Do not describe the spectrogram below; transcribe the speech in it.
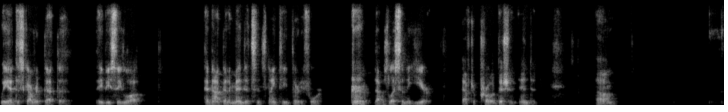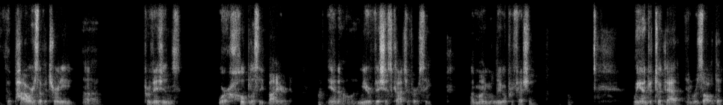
we had discovered that the ABC law had not been amended since 1934. that was less than a year after prohibition ended. Um, the powers of attorney uh, provisions were hopelessly mired in a near vicious controversy among the legal profession. We undertook that and resolved it.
